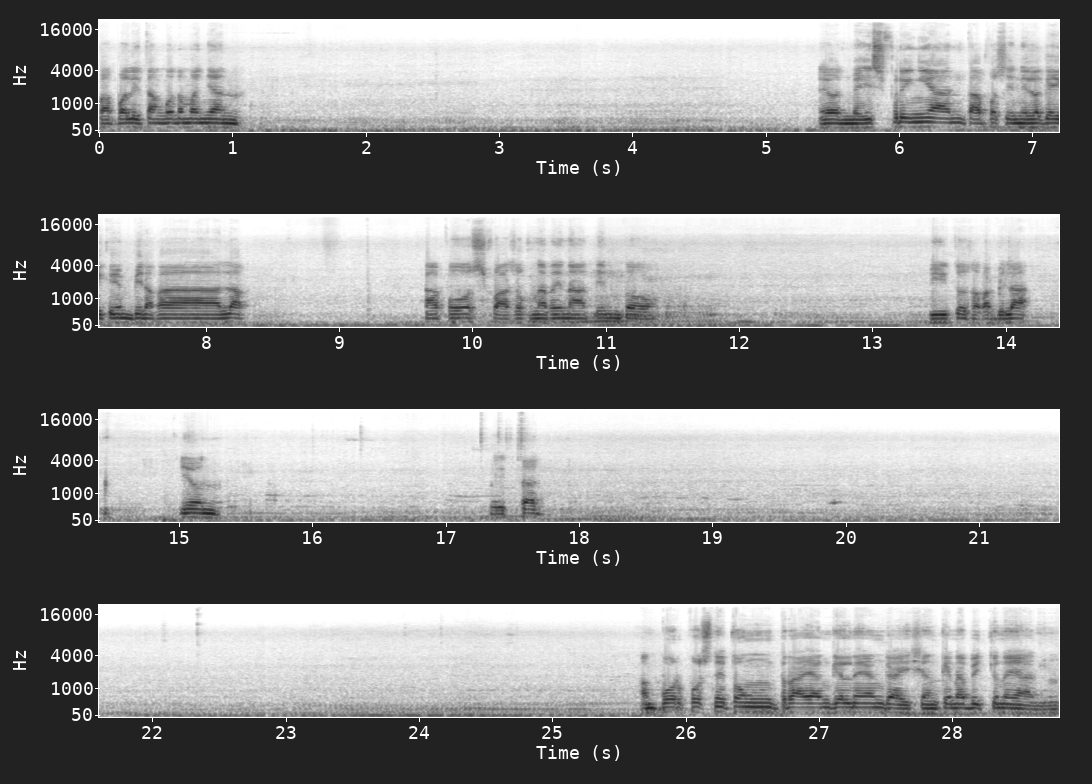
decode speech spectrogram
Papalitan ko naman yan. Ayun, may spring yan. Tapos inilagay ko yung pinaka-lock. Tapos, pasok na rin natin to. Dito sa kabila. Yun. Baliktad. Ang purpose nitong triangle na yan guys, yung kinabit ko na yan,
